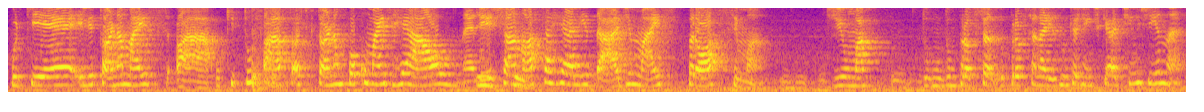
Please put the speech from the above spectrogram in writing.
Porque ele torna mais. Ah, o que tu faz, acho que torna um pouco mais real, né? Deixa Isso. a nossa realidade mais próxima de uma do, do, profissionalismo que a gente quer atingir, né?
